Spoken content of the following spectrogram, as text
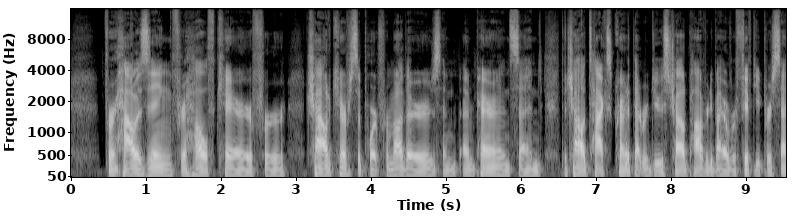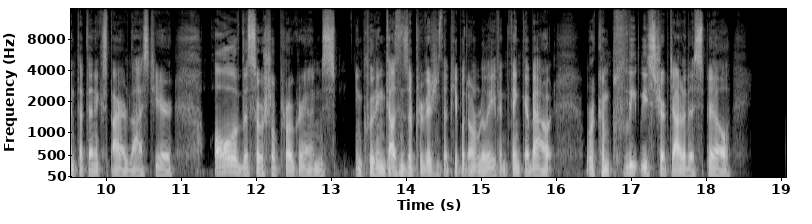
for housing, for health care, for child care support for mothers and, and parents, and the child tax credit that reduced child poverty by over 50% that then expired last year. All of the social programs including dozens of provisions that people don't really even think about, were completely stripped out of this bill.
